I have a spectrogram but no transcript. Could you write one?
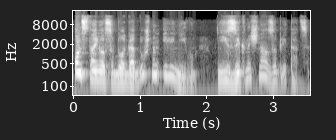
он становился благодушным и ленивым, язык начинал заплетаться.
